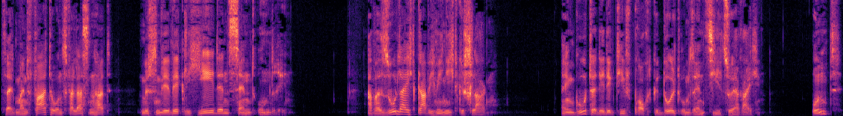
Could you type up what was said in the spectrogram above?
Seit mein Vater uns verlassen hat, müssen wir wirklich jeden Cent umdrehen. Aber so leicht gab ich mich nicht geschlagen. Ein guter Detektiv braucht Geduld, um sein Ziel zu erreichen. Und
